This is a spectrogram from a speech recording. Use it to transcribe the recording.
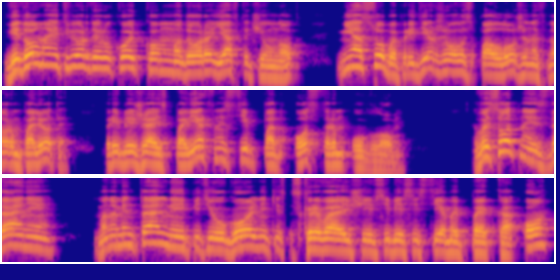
Ведомая твердой рукой Коммодора яхта-челнок не особо придерживалась положенных норм полета, приближаясь к поверхности под острым углом. Высотные здания, монументальные пятиугольники, скрывающие в себе системы ПКО,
